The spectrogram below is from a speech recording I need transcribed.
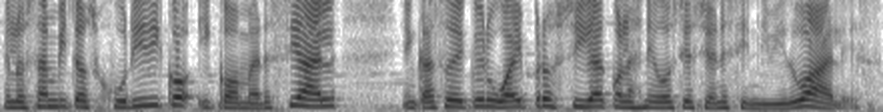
en los ámbitos jurídico y comercial, en caso de que Uruguay prosiga con las negociaciones individuales.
